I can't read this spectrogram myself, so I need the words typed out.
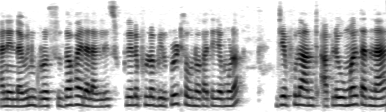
आणि नवीन ग्रोथसुद्धा व्हायला लागले. सुकलेले फुलं बिलकुल ठेवू नका त्याच्यामुळं. जे फुलं आम आपले उमलतात ना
